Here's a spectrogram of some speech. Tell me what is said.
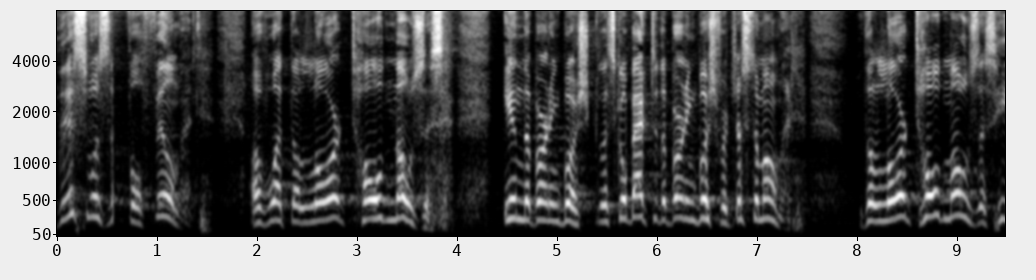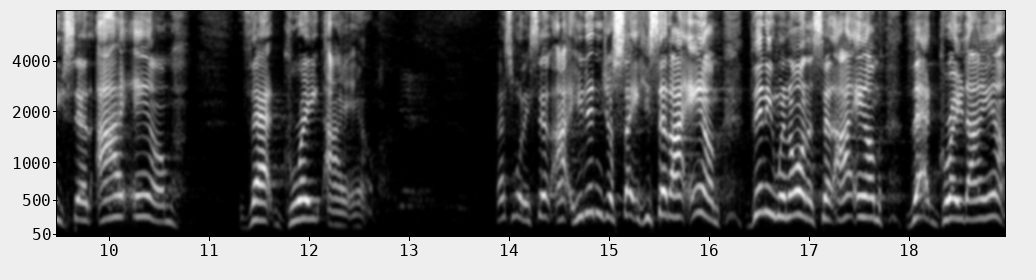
This was the fulfillment of what the Lord told Moses in the burning bush. Let's go back to the burning bush for just a moment. The Lord told Moses, He said, I am that great I am. That's what He said. I, he didn't just say, He said, I am. Then He went on and said, I am that great I am.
